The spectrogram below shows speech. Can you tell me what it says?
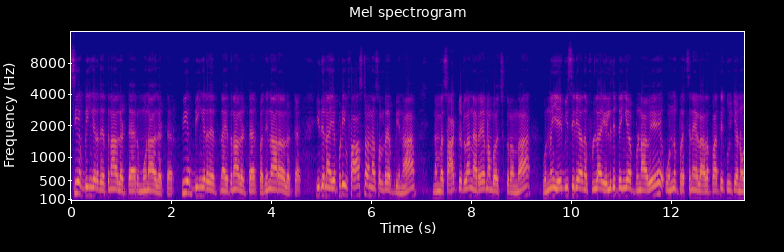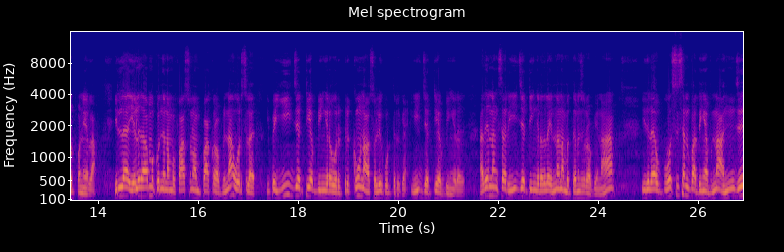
சி அப்படிங்கிறது எத்தனாவது லெட்டர் மூணாவது லெட்டர் பி அப்படிங்கிறது எத்தனாவது லெட்டர் பதினாறாவது லெட்டர் இதை நான் எப்படி ஃபாஸ்ட்டாக நான் சொல்கிறேன் அப்படின்னா நம்ம ஷார்ட்கட்லாம் நிறைய நம்ம வச்சுக்கிறோம் தான். ஒன்றும் ஏபிசிடி அதை ஃபுல்லாக எழுதிட்டீங்க அப்படின்னாவே ஒன்றும் பிரச்சனை இல்லை. அதை பார்த்து குயிக்காக நோட் பண்ணிடலாம். இல்லை எழுதாமல் கொஞ்சம் நம்ம ஃபாஸ்ட்டாக நம்ம பார்க்குறோம் அப்படின்னா ஒரு சிலர் இப்போ இஜெட்டி அப்படிங்கிற ஒரு ட்ரிக்கும் நான் சொல்லி கொடுத்துருக்கேன். இஜெட்டி அப்படிங்கிறது. அது என்னங்க சார்? இஜெட்டிங்கிறதுல என்ன நம்ம தெரிஞ்சுக்கிறோம் அப்படின்னா இதில் பொசிஷன் பார்த்தீங்க அப்படின்னா அஞ்சு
